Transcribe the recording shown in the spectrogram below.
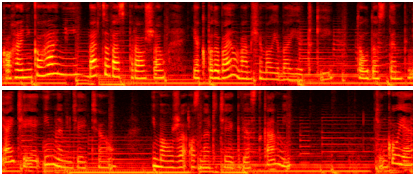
Kochani, kochani, bardzo Was proszę, jak podobają Wam się moje bajeczki, to udostępniajcie je innym dzieciom i może oznaczcie je gwiazdkami. Dziękuję.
